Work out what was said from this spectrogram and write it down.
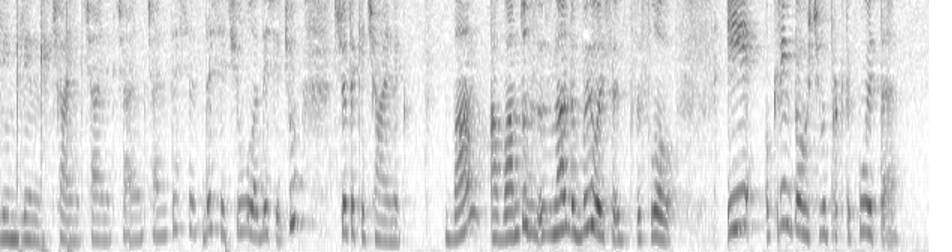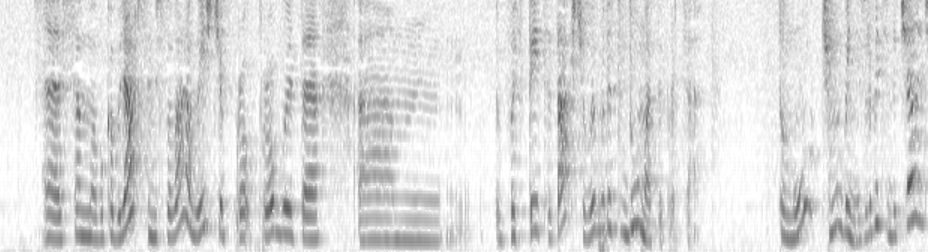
блін, блін, чайник, чайник, чайник, чайник. Десь, десь я чула, десь я чув, що таке чайник. Бам, а вам тут знадобилося це слово. І окрім того, що ви практикуєте е, сам вокабуляр, самі слова, ви ще про, пробуєте ем, вести це так, що ви будете думати про це. Тому чому би ні? Зробіть собі челендж,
